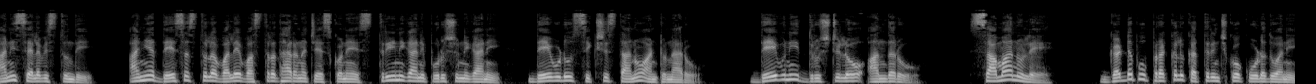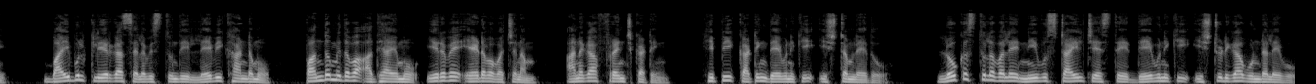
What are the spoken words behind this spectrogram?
అని సెలవిస్తుంది. అన్య దేశస్థుల వలె వస్త్రధారణ చేసుకునే స్త్రీనిగాని పురుషునిగాని దేవుడు శిక్షిస్తాను అంటున్నారు. దేవుని దృష్టిలో అందరూ సమానులే. గడ్డపు ప్రక్కలు కత్తిరించుకోకూడదు అని బైబుల్ క్లియర్గా సెలవిస్తుంది లేవిఖాండము పంతొమ్మిదవ అధ్యాయము ఇరవై ఏడవ వచనం అనగా ఫ్రెంచ్ కటింగ్. హిప్పీ కటింగ్ దేవునికి ఇష్టం లేదు. లోకస్తుల వలె నీవు స్టైల్ చేస్తే దేవునికి ఇష్టుడిగా ఉండలేవు.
